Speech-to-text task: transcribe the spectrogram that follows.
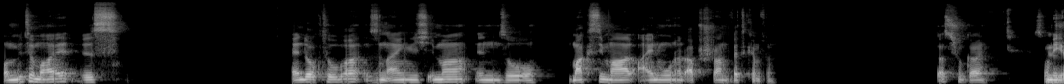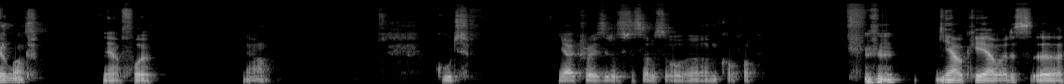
Von Mitte Mai bis Ende Oktober sind eigentlich immer in so maximal einen Monat Abstand Wettkämpfe. Das ist schon geil. Mega gut. Ja, voll. Ja. Gut. Ja, crazy, dass ich das alles so äh, im Kopf habe. ja, okay, aber das, äh,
